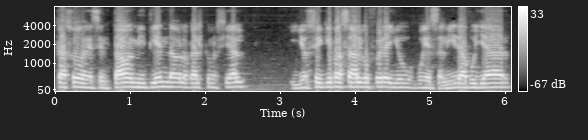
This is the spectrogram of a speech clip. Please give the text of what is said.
caso de sentado en mi tienda o local comercial y yo sé que pasa algo fuera, yo voy a salir a apoyar.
